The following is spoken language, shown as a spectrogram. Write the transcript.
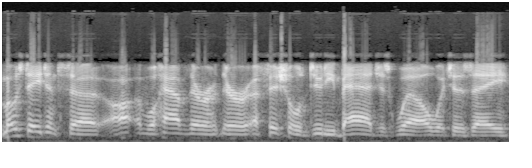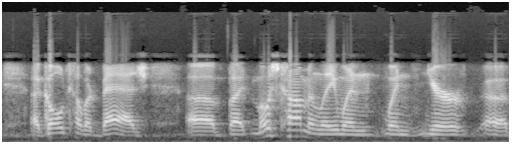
most agents uh, uh, will have their their official duty badge as well, which is a, a gold colored badge. Uh, but most commonly, when when you're uh,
